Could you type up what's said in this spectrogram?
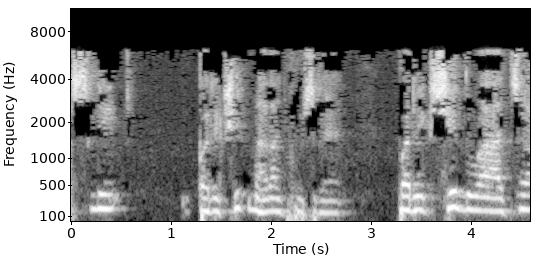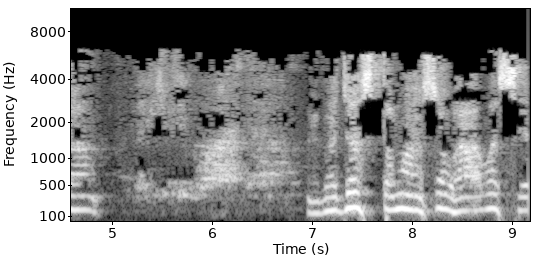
असली परीक्षित महाराज पूछ रहे परीक्षित वाचा। रजस्तम स्वभाव से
